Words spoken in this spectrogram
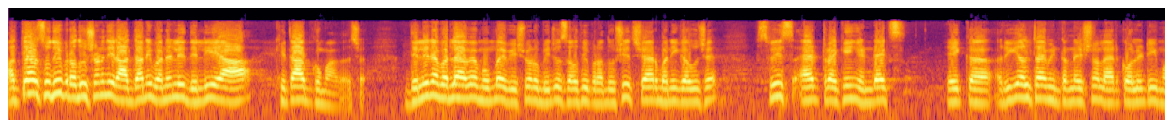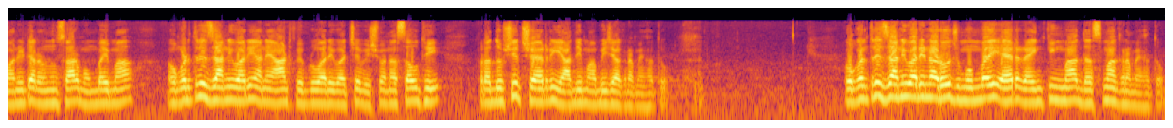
અત્યાર સુધી પ્રદૂષણની રાજધાની બનેલી દિલ્હીએ આ ખિતાબ ગુમાવ્યો છે. દિલ્હીને બદલે હવે મુંબઈ વિશ્વનું બીજું સૌથી પ્રદૂષિત શહેર બની ગયું છે. સ્વિસ એર ટ્રેકિંગ ઇન્ડેક્સ એક real time international air quality monitor અનુસાર મુંબઈમાં ઓગણત્રીસ જાન્યુઆરી અને આઠ ફેબ્રુઆરી વચ્ચે વિશ્વના સૌથી પ્રદૂષિત શહેરની યાદીમાં બીજા ક્રમે હતું. ઓગણત્રીસ જાન્યુઆરીના રોજ મુંબઈ એર રેન્કિંગમાં દસમા ક્રમે હતું.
